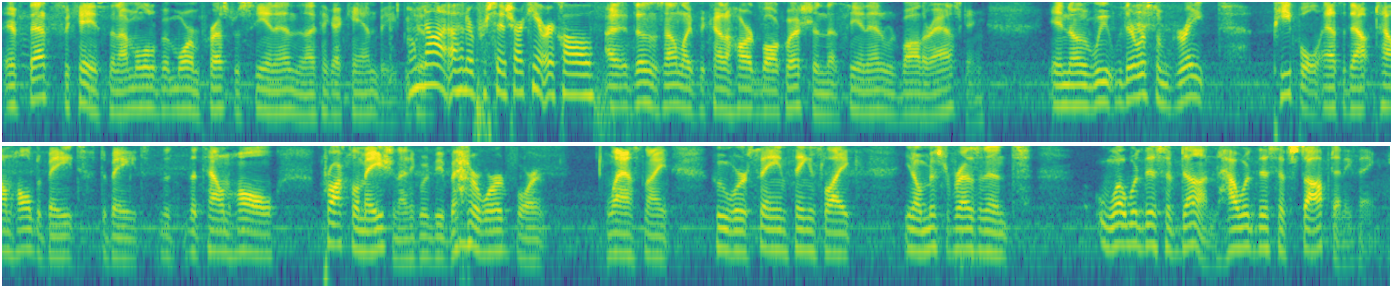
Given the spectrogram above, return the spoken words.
If that's the case, then I'm a little bit more impressed with CNN than I think I can be. I'm not 100% sure. I can't recall. I, it doesn't sound like the kind of hardball question that CNN would bother asking. You know, we there were some great people at the town hall debate. Debate the, the town hall proclamation. I think would be a better word for it. Last night, who were saying things like, you know, Mr. President, what would this have done? How would this have stopped anything?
